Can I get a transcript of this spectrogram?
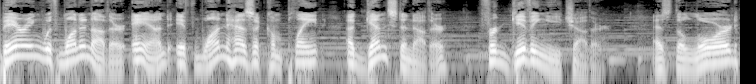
bearing with one another, and if one has a complaint against another, forgiving each other. As the Lord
